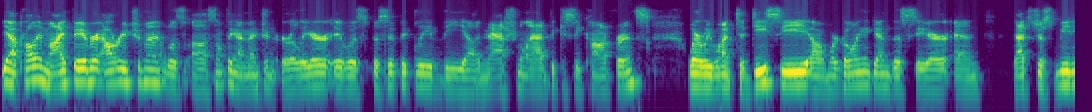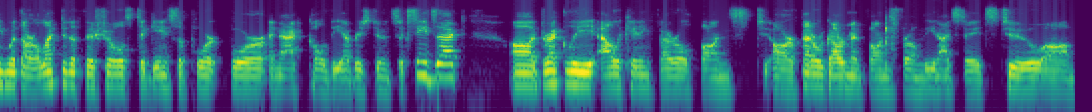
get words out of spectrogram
yeah, probably my favorite outreach event was uh, something I mentioned earlier. It was specifically the uh, National Advocacy Conference, where we went to DC. Um, we're going again this year, and that's just meeting with our elected officials to gain support for an act called the Every Student Succeeds Act, uh, directly allocating federal funds to our federal government funds from the United States to um,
